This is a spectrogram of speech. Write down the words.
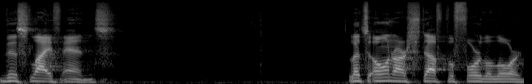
this life ends. Let's own our stuff before the Lord.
